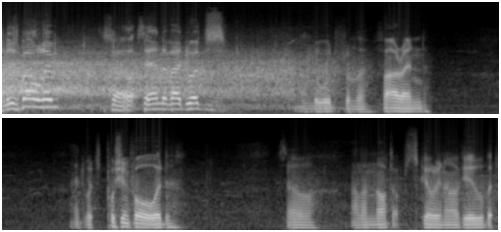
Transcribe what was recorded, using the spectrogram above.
And he's bowled him. So that's the end of Edwards. Underwood from the far end. Edwards pushing forward. So Alan not obscuring our view, but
